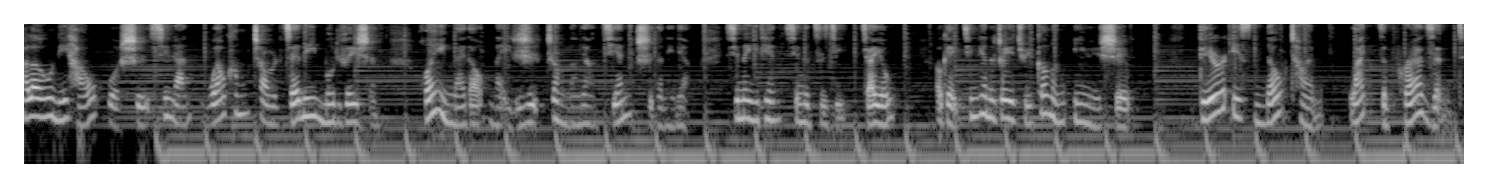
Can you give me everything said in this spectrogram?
Hello，你好，我是欣然。Welcome to our daily motivation，欢迎来到每日正能量，坚持的力量。新的一天，新的自己，加油。OK，今天的这一句高能英语是：There is no time like the present.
